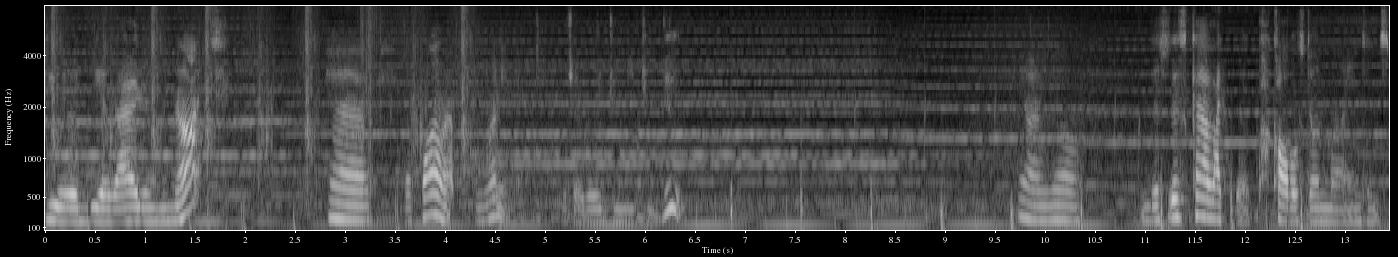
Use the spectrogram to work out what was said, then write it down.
Good, because I do not have the farm up and running yet, which I really do need to do. Yeah, I know. This, this is kind of like the cobblestone mine, since,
